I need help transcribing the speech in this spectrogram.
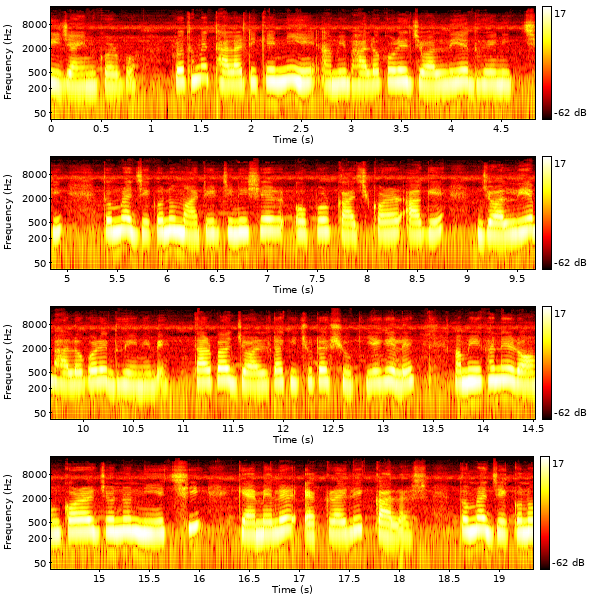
ডিজাইন করব। প্রথমে থালাটিকে নিয়ে আমি ভালো করে জল দিয়ে ধুয়ে নিচ্ছি। তোমরা যে কোনো মাটির জিনিসের ওপর কাজ করার আগে জল দিয়ে ভালো করে ধুয়ে নেবে। তারপর জলটা কিছুটা শুকিয়ে গেলে আমি এখানে রং করার জন্য নিয়েছি ক্যামেলের অ্যাক্রাইলিক কালার্স। তোমরা যে কোনো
